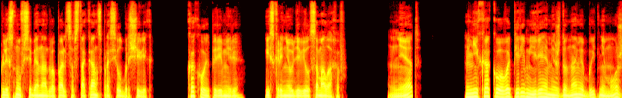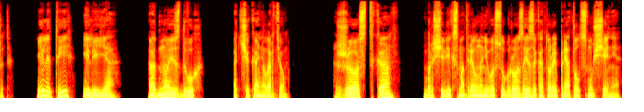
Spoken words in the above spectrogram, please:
Плеснув себе на два пальца в стакан, спросил борщевик. Какое перемирие? Искренне удивился Малахов. Нет? Никакого перемирия между нами быть не может. Или ты, или я. Одно из двух. — отчеканил Артем. «Жестко». Борщевик смотрел на него с угрозой, за которой прятал смущение.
